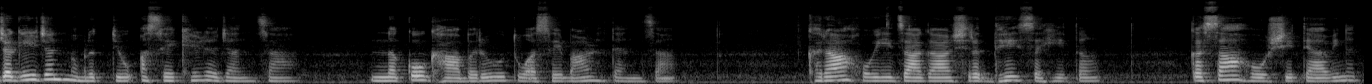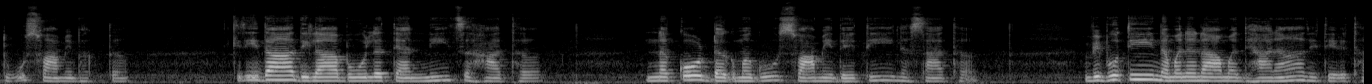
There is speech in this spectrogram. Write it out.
जगी जन्म मृत्यू असे खेळ ज्यांचा नको घाबरू तू असे बाळ त्यांचा. खरा होई जागा श्रद्धेसहित कसा होशी त्याविन तू स्वामी भक्त. कितीदा दिला बोल त्यांनीच हात नको डगमगू स्वामी देतील साथ. विभूती नमन नाम ध्यानादि तीर्थ.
